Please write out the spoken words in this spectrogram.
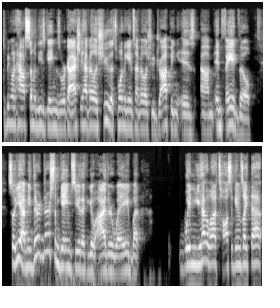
depending on how some of these games work. I actually have LSU. That's one of the games I have LSU dropping is um, in Fayetteville. So yeah, I mean there there's some games here that could go either way, but when you have a lot of toss-up games like that,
